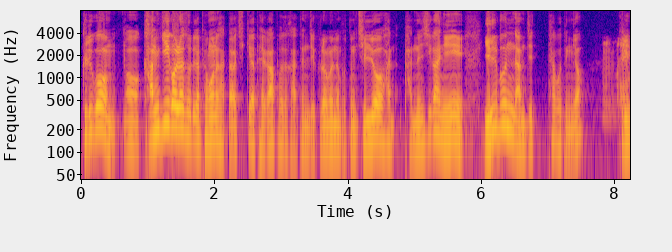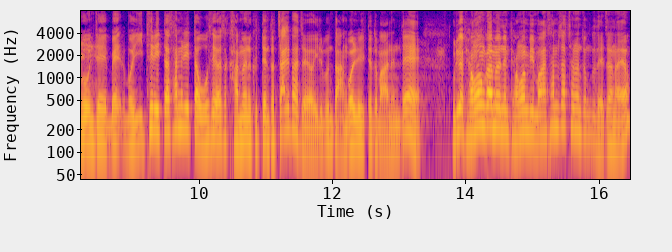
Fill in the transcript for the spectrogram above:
그리고 어 감기 걸려서 우리가 병원에 갔다가 칠게요. 배가 아파서 갔든지 그러면은 보통 진료 하- 받는 시간이 1분 남짓 하거든요. 음, 그리고 네. 이제 매, 뭐 이틀 있다 3일 있다 오세요서 가면은 그땐 더 짧아져요. 1분도 안 걸릴 때도 많은데 우리가 병원 가면은 병원비 뭐 한 3, 4천 원 정도 내잖아요.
